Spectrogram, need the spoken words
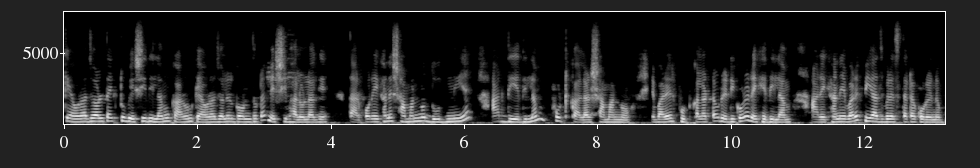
কেওড়া জলটা একটু বেশি দিলাম, কারণ কেওড়া জলের গন্ধটা বেশি ভালো লাগে। তারপরে এখানে সামান্য দুধ নিয়ে আর দিয়ে দিলাম ফুড কালার সামান্য। এবারে ফুড কালারটাও রেডি করে রেখে দিলাম। আর এখানে এবারে পেঁয়াজ বেরেস্তাটা করে নেব।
